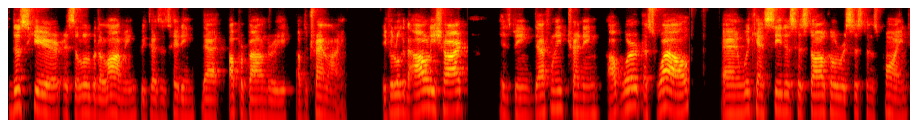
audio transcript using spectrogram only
This here is a little bit alarming because it's hitting that upper boundary of the trend line. If you look at the hourly chart, it's been definitely trending upward as well. And we can see this historical resistance point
